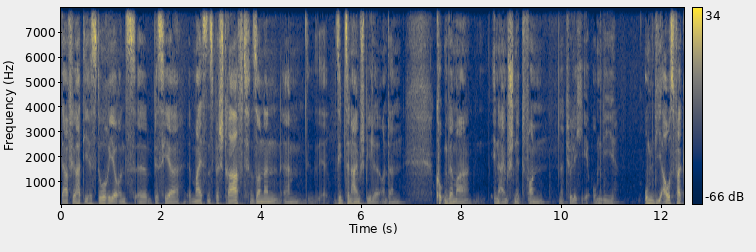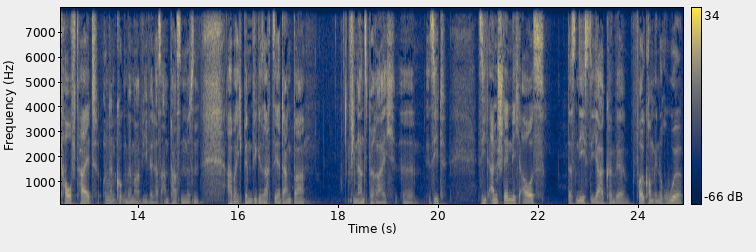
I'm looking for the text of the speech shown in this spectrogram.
dafür hat die Historie uns äh, bisher meistens bestraft, sondern ähm, 17 Heimspiele und dann gucken wir mal in einem Schnitt von natürlich um die um die Ausverkauftheit und dann mhm. gucken wir mal, wie wir das anpassen müssen. Aber ich bin, wie gesagt, sehr dankbar. Finanzbereich äh, sieht, sieht anständig aus. Das nächste Jahr können wir vollkommen in Ruhe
